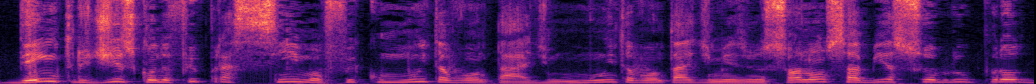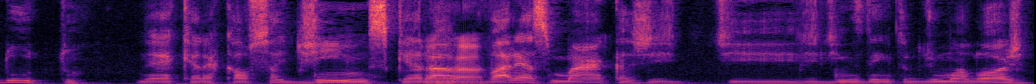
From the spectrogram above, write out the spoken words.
dentro disso, quando eu fui pra cima, eu fui com muita vontade, muita vontade mesmo. Eu só não sabia sobre o produto, né? Que era calça jeans, que era Aham. várias marcas de, de, de jeans dentro de uma loja.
